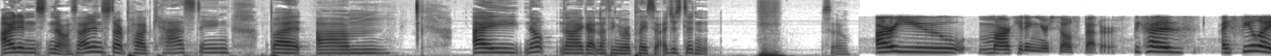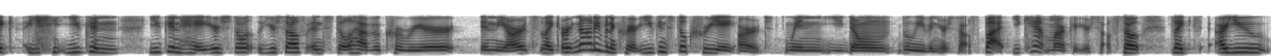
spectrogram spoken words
I didn't no, so I didn't start podcasting, but um, I nope, no, I got nothing to replace it. I just didn't. so, are you marketing yourself better? Because I feel like you can you can hate your st- yourself and still have a career in the arts like or not even a career you can still create art when you don't believe in yourself but you can't market yourself. So like are you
